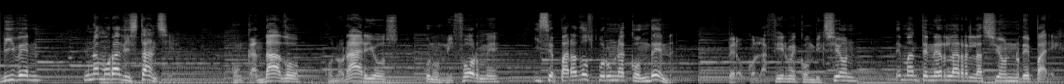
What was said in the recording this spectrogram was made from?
Viven un amor a distancia, con candado, con horarios, con uniforme y separados por una condena, pero con la firme convicción de mantener la relación de pareja.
